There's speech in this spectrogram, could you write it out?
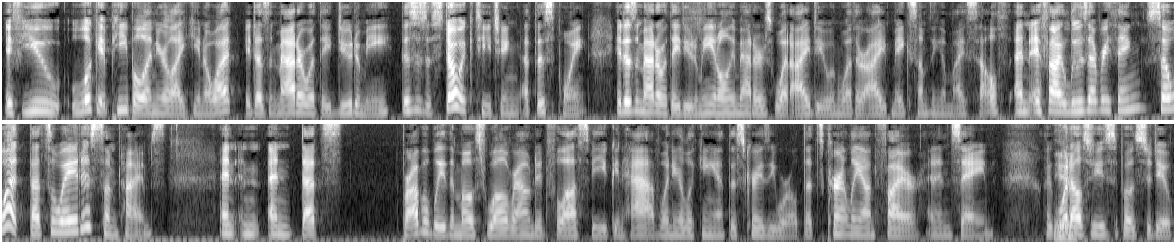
If you look at people and you're like, you know what, it doesn't matter what they do to me. This is a Stoic teaching at this point. It doesn't matter what they do to me. It only matters what I do and whether I make something of myself. And if I lose everything, so what? That's the way it is sometimes and and and that's probably the most well-rounded philosophy you can have when you're looking at this crazy world that's currently on fire and insane like what else are you supposed to do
